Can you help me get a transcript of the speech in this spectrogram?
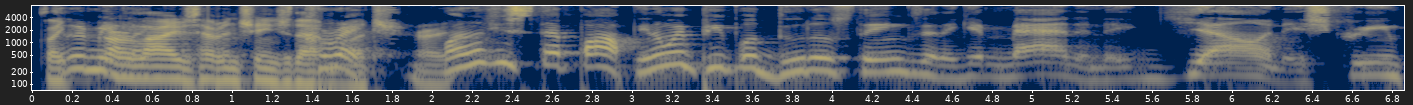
It's like know what I mean? our Like- lives haven't changed that Correct. much, right? Why don't you step up? You know when people do those things and they get mad and they yell and they scream,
